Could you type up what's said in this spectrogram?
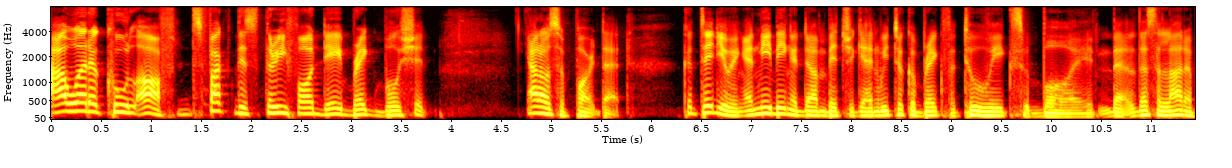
hour to cool off. Fuck this three, four day break bullshit. I don't support that. Continuing, and me being a dumb bitch again, we took a break for two weeks. Boy, that, that's a lot of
